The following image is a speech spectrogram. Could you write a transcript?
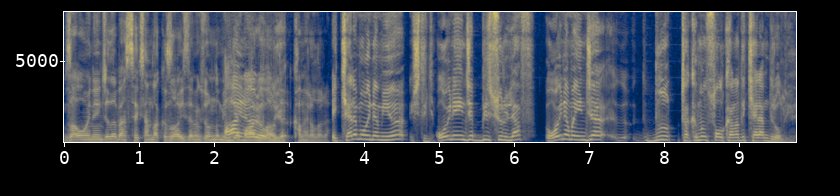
Zaha oynayınca da ben 80 dakika Zaha izlemek zorunda mıyım Aynen diye öyle oluyor. kameralara. E Kerem oynamıyor. İşte oynayınca bir sürü laf. Oynamayınca e, bu takımın sol kanadı Kerem'dir oluyor.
